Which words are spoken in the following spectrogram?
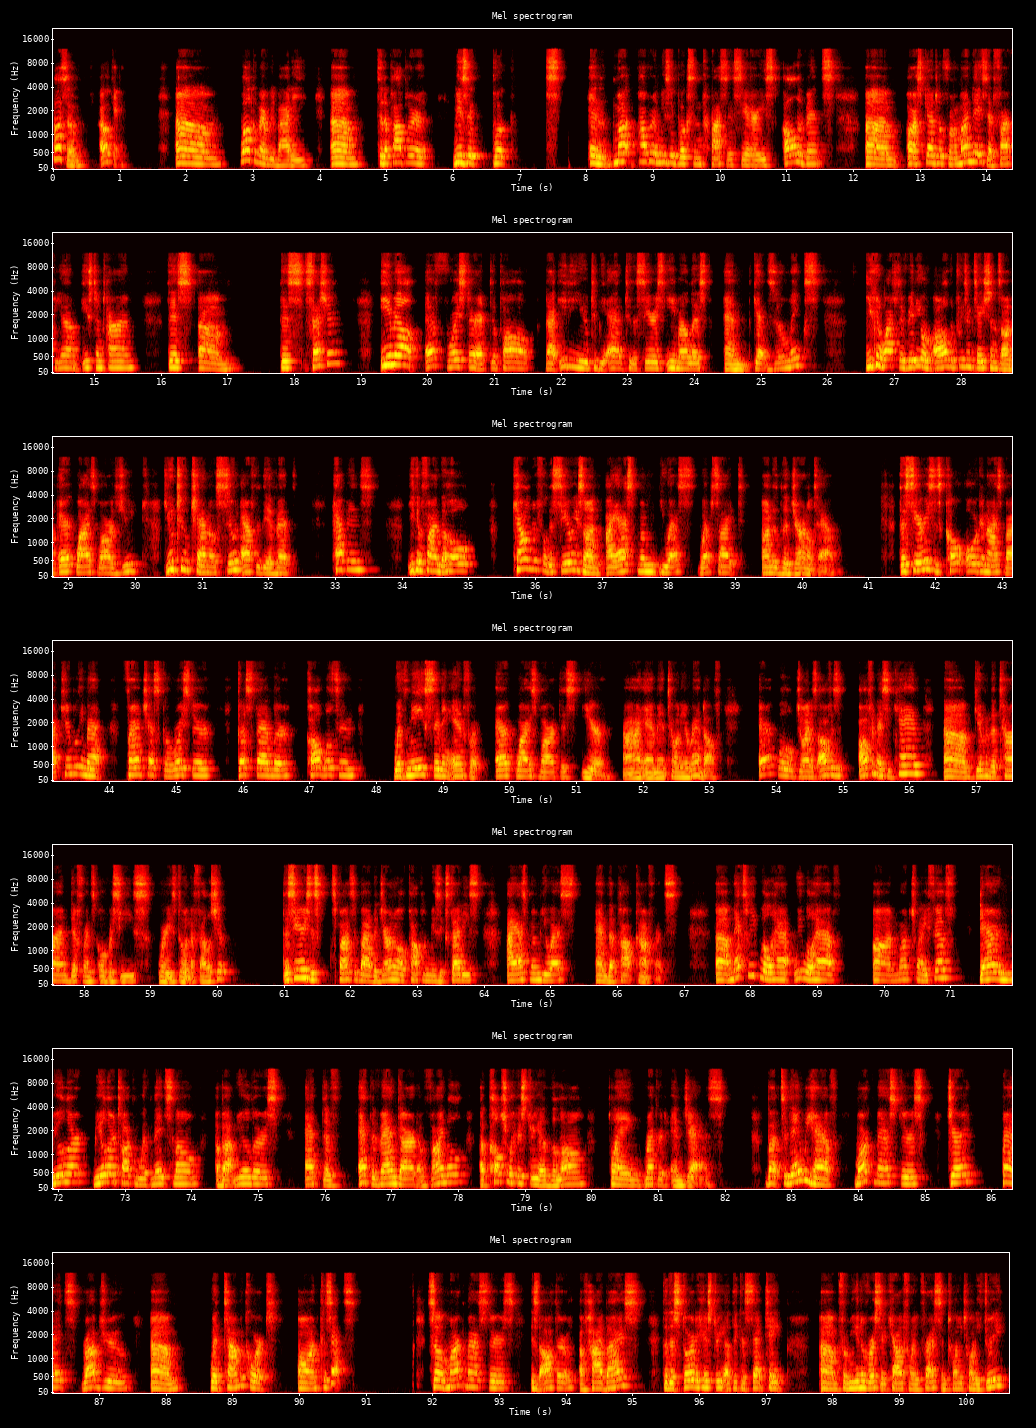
Awesome. Okay. Um, welcome everybody um, to the popular music book in popular music books and process series. All events um, are scheduled for Mondays at 5 p.m. Eastern Time. This um, this session, email froyster at depaul.edu to be added to the series email list and get Zoom links. You can watch the video of all the presentations on Eric Weisbard's YouTube channel soon after the event happens. You can find the whole calendar for the series on IASPM US website under the Journal tab. The series is co-organized by Kimberly Mack, Francesca Royster, Gus Stadler, Carl Wilson, with me sitting in for Eric Weisbard this year. I am Antonia Randolph. Eric will join us often as he can um, given the time difference overseas where he's doing the fellowship. The series is sponsored by the Journal of Popular Music Studies, IASPM US, and the Pop Conference. Um, next week we'll have we will have on March 25th Darren Mueller Mueller talking with Nate Sloan about Mueller's at the at the vanguard of vinyl, a cultural history of the long playing record and jazz. But today we have Marc Masters, Jerry Kranitz, Rob Drew, um, with Tom McCourt on cassettes. So Marc Masters is the author of High Bias, The Distorted History of the Cassette Tape um, from University of California Press in 2023.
